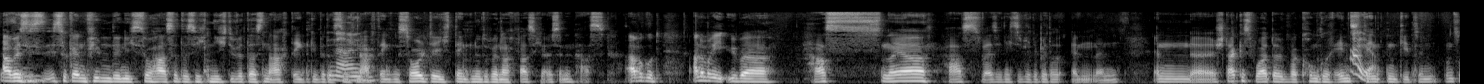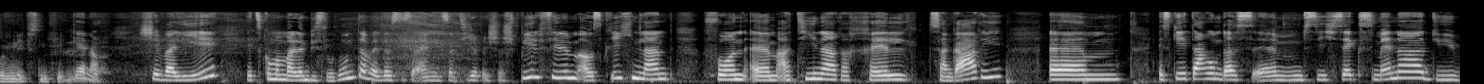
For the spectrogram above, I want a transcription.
Aber es ist, ist sogar ein Film, den ich so hasse, dass ich nicht über das nachdenke, über das ich Nein. nachdenken sollte. Ich denke nur darüber nach, was ich als einen Hass. Aber gut, Annemarie, über Hass, naja, Hass, weiß ich nicht, das wird ein bisschen ein, ein, ein äh, starkes Wort, aber über Konkurrenzdenken geht es in unserem nächsten Film. Genau. Chevalier, jetzt kommen wir mal ein bisschen runter, weil das ist ein satirischer Spielfilm aus Griechenland von ähm, Atina Rachel Zangari. Ähm, es geht darum, dass ähm, sich sechs Männer, die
